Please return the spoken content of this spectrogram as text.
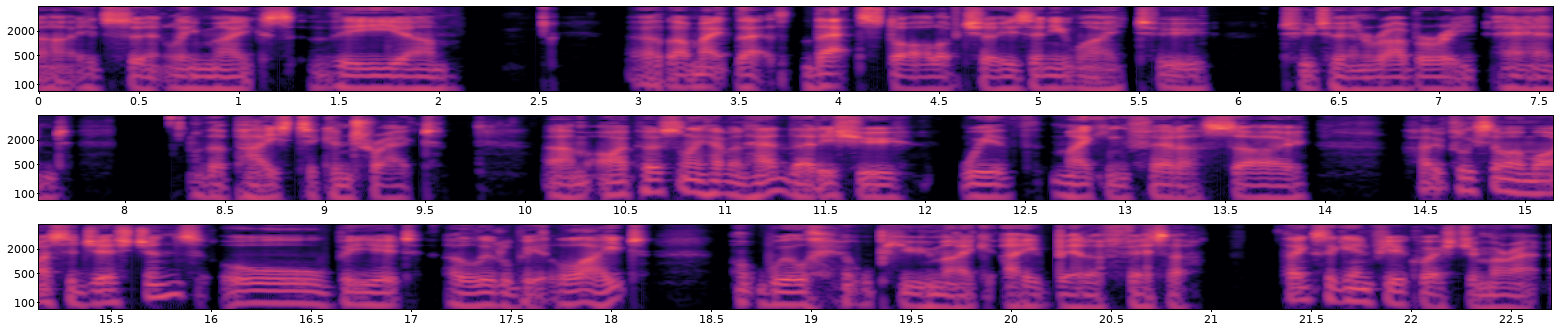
Uh, it certainly makes the um, uh, they'll make that that style of cheese anyway to to turn rubbery and the paste to contract. Um, I personally haven't had that issue with making feta, so Hopefully, some of my suggestions, albeit a little bit late, will help you make a better feta. Thanks again for your question, Marat.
